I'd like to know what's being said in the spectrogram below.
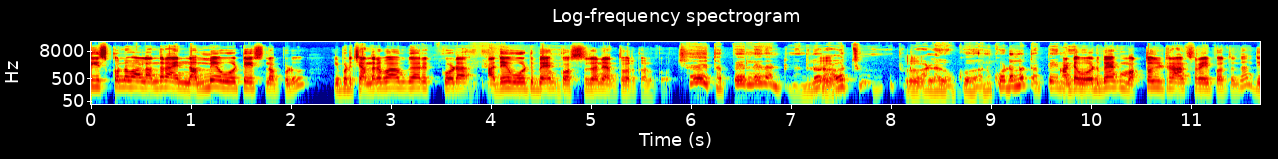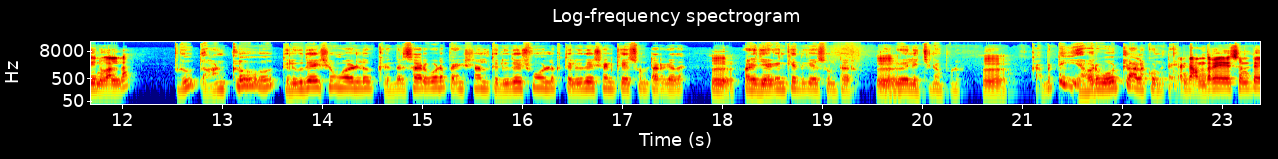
తీసుకున్న వాళ్ళందరూ ఆయన నమ్మే ఓటేసినప్పుడు ఇప్పుడు చంద్రబాబు గారికి కూడా అదే ఓటు బ్యాంక్ వస్తుందని ఎంతవరకు అనుకోవచ్చు? అదే తప్పేం లేదంటున్నా అందులో రావచ్చు. వాళ్ళు అనుకోవడంలో తప్పేం. అంటే ఓటు బ్యాంక్ మొత్తం ట్రాన్స్ఫర్ అయిపోతుందా దీనివల్ల? ఇప్పుడు దాంట్లో తెలుగుదేశం వాళ్ళు క్రిందసారి కూడా పెన్షన్లు తెలుగుదేశం వాళ్ళకి తెలుగుదేశానికి కేసు ఉంటారు కదా. వాళ్ళు జగన్కి ఎందుకు కేసు ఉంటారు? రెండు వేలు ఇచ్చినప్పుడు. కాబట్టి ఎవరి ఓట్లు వాళ్ళకు ఉంటాయి అంటే అందరూ వేసుంటే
